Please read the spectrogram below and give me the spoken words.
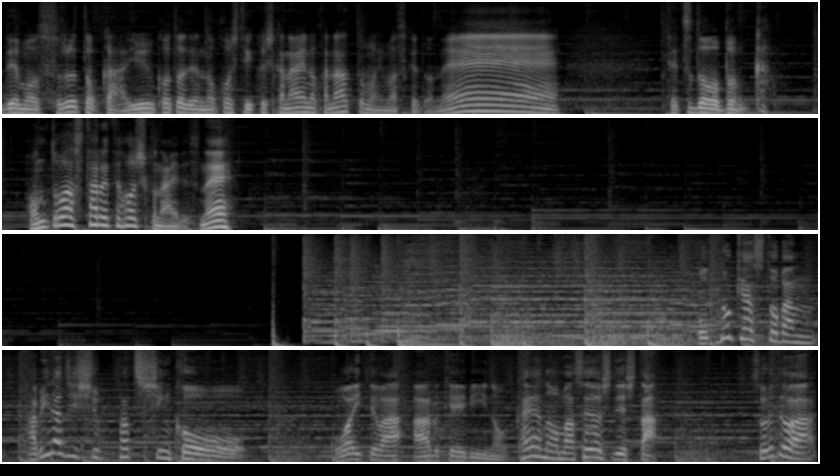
でもするとかいうことで残していくしかないのかなと思いますけどね。鉄道文化。本当は廃れてほしくないですね。ポッドキャスト版旅ラジ出発進行。お相手は RKB の茅野正義でした。それでは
